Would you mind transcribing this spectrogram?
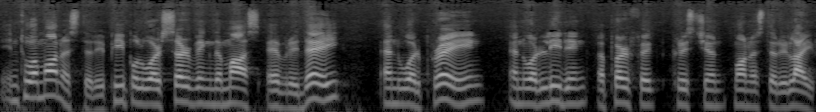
into a monastery. People were serving the Mass every day and were praying and were leading a perfect Christian monastery life.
